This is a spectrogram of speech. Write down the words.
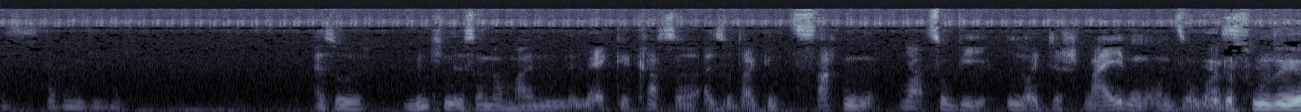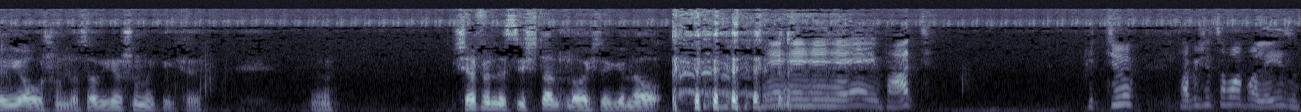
das ist definitiv nicht. Also München ist ja nochmal eine Ecke krasser. Also da gibt es Sachen, Ja. so wie Leute schneiden und sowas. Ja, das tun sie ja hier auch schon, das habe ich ja schon mitgekriegt. Ja. Chefin ist die Standleuchte, genau. Hey, hey, hey, hey, was? Bitte? Das habe ich jetzt aber überlesen.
